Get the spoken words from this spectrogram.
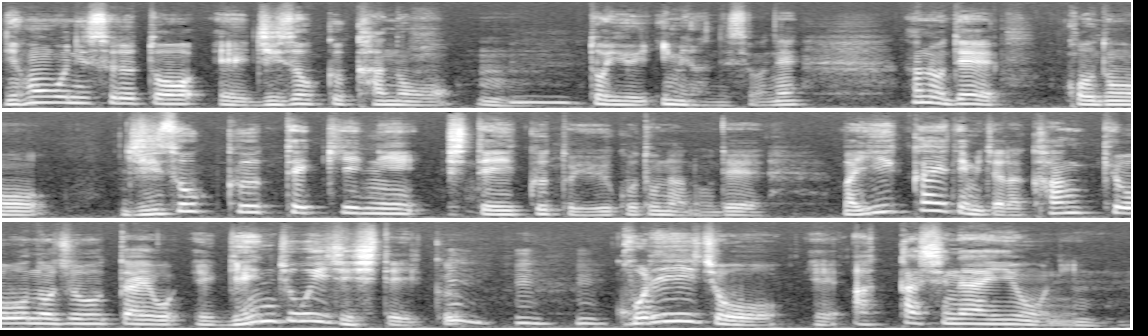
日本語にすると、えー持続可能という意味なんですよね。なのでこの持続的にしていくということなので、まあ、言い換えてみたら環境の状態をえー現状維持していく、うんうんうん。これ以上えー悪化しないように、うん。えー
